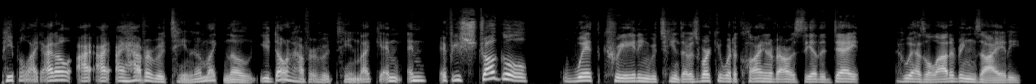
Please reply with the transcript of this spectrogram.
people like, I don't, I, I have a routine. And I'm like, no, you don't have a routine. Like, and, and if you struggle with creating routines, I was working with a client of ours the other day who has a lot of anxiety.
